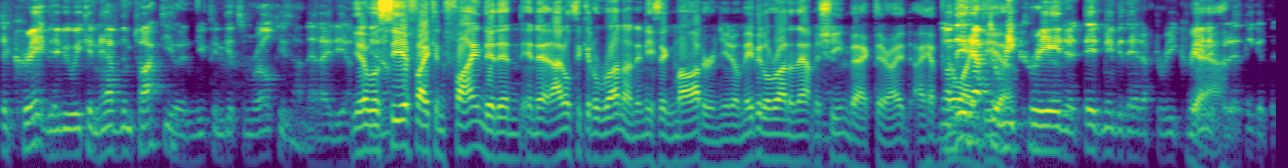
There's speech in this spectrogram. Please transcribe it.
to create. Maybe we can have them talk to you, and you can get some royalties on that idea. You know, we'll see if I can find it, and, and I don't think it'll run on anything modern. You know, maybe it'll run on that machine back there. I, I have No, no, they'd idea. have to recreate it. They'd maybe they'd have to recreate Yeah. it, but I think it's a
